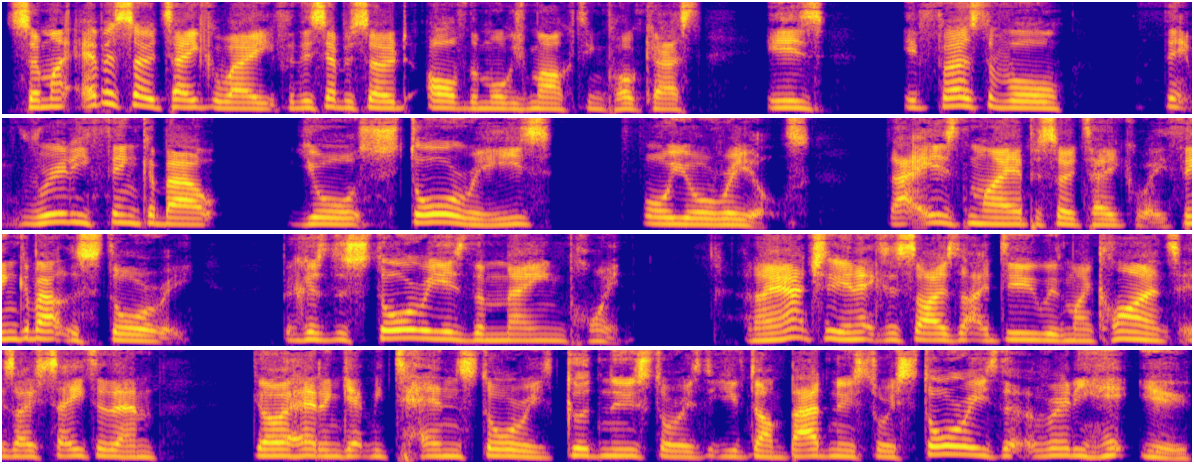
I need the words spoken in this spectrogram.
So, my episode takeaway for this episode of the Mortgage Marketing Podcast is it first of all, th- really think about your stories for your reels. That is my episode takeaway. Think about the story because the story is the main point. And I actually, an exercise that I do with my clients is I say to them, go ahead and get me 10 stories, good news stories that you've done, bad news stories, stories that have really hit you.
